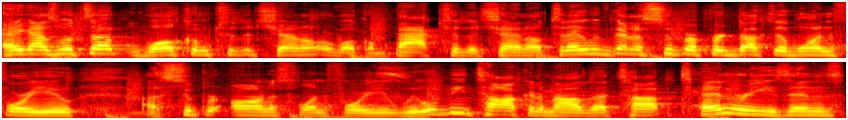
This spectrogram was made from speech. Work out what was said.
Hey guys, what's up? Welcome to the channel or welcome back to the channel. Today we've got a super productive one for you, a super honest one for you. We will be talking about the top 10 reasons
